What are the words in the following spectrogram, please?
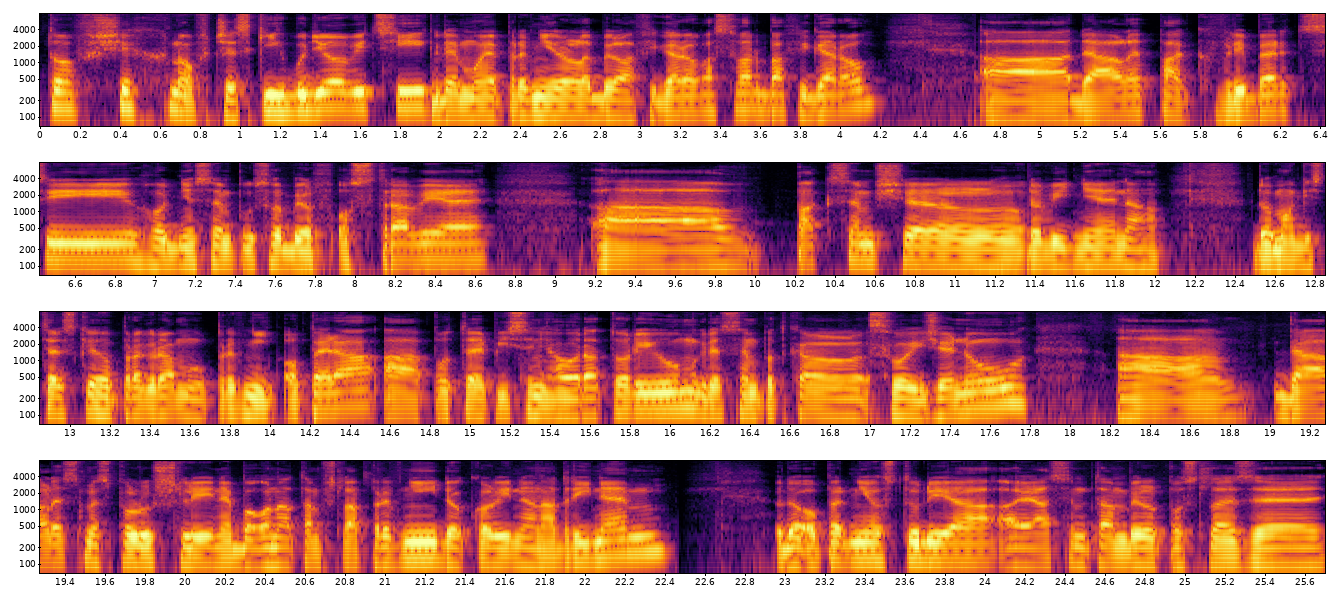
to všechno v Českých Budějovicích, kde moje první role byla Figarova svatba Figaro a dále pak v Liberci, hodně jsem působil v Ostravě a pak jsem šel do Vídně na, do magisterského programu první opera a poté píseň a oratorium, kde jsem potkal svoji ženu a dále jsme spolu šli, nebo ona tam šla první do Kolína nad Rýnem, do operního studia a já jsem tam byl posléze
